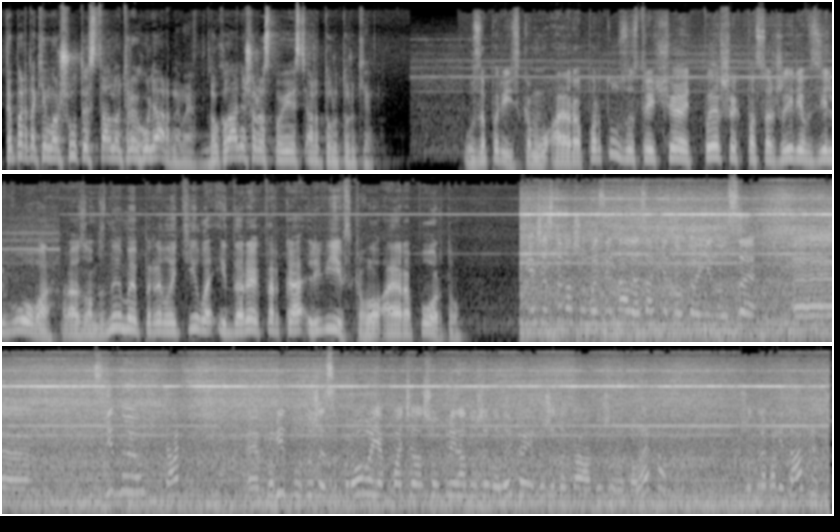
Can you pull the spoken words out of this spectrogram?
Тепер такі маршрути стануть регулярними. Докладніше розповість Артур Туркін. У Запорізькому аеропорту зустрічають перших пасажирів зі Львова. Разом з ними перелетіла і директорка Львівського аеропорту. Я щаслива, що ми з'єднали Західну Україну з е, Східною. Так? Політ був дуже суперовий. Я бачила, що Україна дуже велика і дуже така дуже далека, що треба літати.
